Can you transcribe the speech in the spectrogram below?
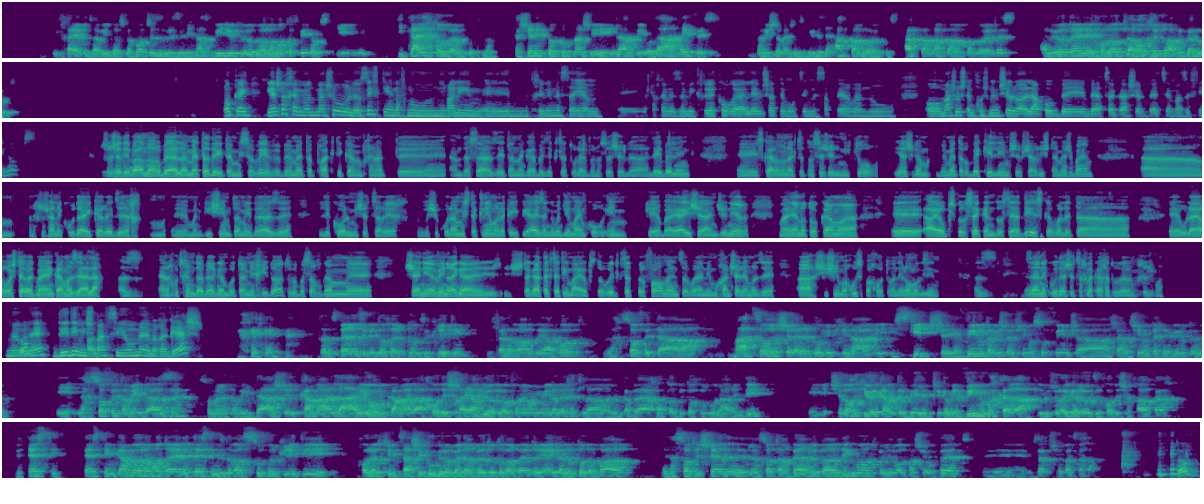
היא חייבת להבין את ההשלכות של זה, וזה נכנס בדיוק לעולמות הפינוקס, כי, כי קל לכתוב היום תוכנה. קשה לכתוב תוכנה שהיא יעילה והיא עולה אפס, אשתמש בזה, וזה אף פעם לא אפס. אף פעם, אף פעם, אף פעם לא אפס. העלויות האלה יכולות להרוג חברה בקלות. אוקיי, okay. יש לכם עוד משהו להוסיף? כי אנחנו, נראה לי, אה, מתחילים לסיים. אה, יש לכם איזה מקרה קורע לב שאתם רוצים לספר לנו, או משהו שאתם חושבים שלא עלה פה בהצגה של בעצם מה זה FinOps? אני חושב שדיברנו הרבה על ה metadata מסביב, ובאמת הפרקטיקה מבחינת אה, הנדסה, אז איתן נגע בזה קצת אולי בנושא של ה labeling, אה, הזכרנו אולי קצת נושא של ניטור, יש גם באמת הרבה כלים שאפשר להשתמש בהם. אמ, אני חושב שהנקודה העיקרית זה איך אה, מנגישים את המידע הזה לכל מי שצריך, ושכולם מסתכלים על ה-KPI, אז הם גם יודעים מה הם קוראים. כי הבעיה היא שהאנג'יניר, מעניין אותו כמה uh, IOPS per second עושה הדיסק, אבל את ה... Uh, אולי הראש צוות מעניין כמה זה עלה. אז אנחנו צריכים לדבר גם באותן יחידות, ובסוף גם uh, שאני אבין, רגע, השתגעת קצת עם IOPS, תוריד קצת פרפורמנס, אבל אני מוכן לשלם על זה, אה, 60 אחוז פחות, ואני לא מגזים. אז זו הנקודה שצריך לקחת אולי בחשבון. מעולה. דידי, משפט סיום אה, מרגש? טרנספרנסי בתוך הארגון זה קריטי, שהדבר הזה יעבוד, לחשוף את ה... מה הצורך של הארגון מבחינה עסקית, שיבינו את המשתמשים הסופיים, שה... שהאנשים הטכניים יבינו את ה... אה, לחשוף את המידע הזה, זאת אומרת, המידע של כמה עלה היום, כמה עלה החודש, חייב להיות באופן יומי ללכת למקבלי ההחלטות בתוך ארגון ה-R&D. שלא רק יהיו accountable-ים, שגם יבינו מה קרה, כאילו שלא יגלו את זה חודש אחר כך, וטסטים. טסטים, גם בעולמות האלה, טסטים זה דבר סופר קריטי, יכול להיות שתמצא שגוגל עובד הרבה יותר טוב והרבה יותר יעיל על אותו דבר, לנסות, שתי, לנסות הרבה הרבה פרדיגמות ולראות מה שעובד, וזהו, שיהיה בהצלחה. טוב,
